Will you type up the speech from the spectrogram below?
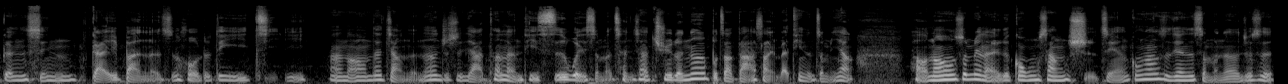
更新改版了之后的第一集啊，然后在讲的呢就是亚特兰蒂斯为什么沉下去了呢？不知道大家上礼拜听的怎么样？好，然后顺便来一个工商时间，工商时间是什么呢？就是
